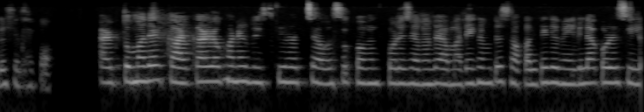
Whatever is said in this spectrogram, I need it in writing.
দেখে থাকো। আর তোমাদের কার কার ওখানে বৃষ্টি হচ্ছে অবশ্যই কমেন্ট করে জানাবে। আমাদের এখানে তো সকাল থেকে মেঘলা করেছিল।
